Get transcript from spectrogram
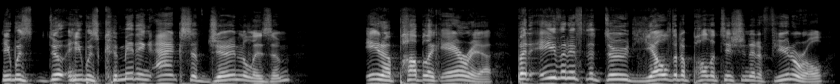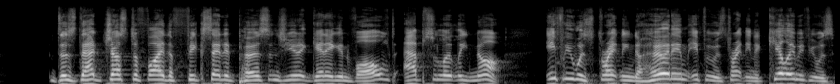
He was do- he was committing acts of journalism in a public area. But even if the dude yelled at a politician at a funeral, does that justify the fixated persons unit getting involved? Absolutely not. If he was threatening to hurt him, if he was threatening to kill him, if he was,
